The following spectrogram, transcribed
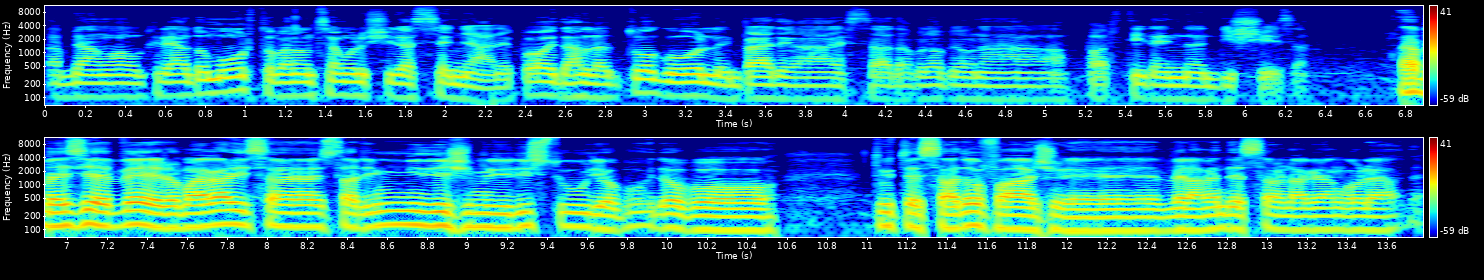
abbiamo creato molto ma non siamo riusciti a segnare, poi dal tuo gol in pratica è stata proprio una partita in discesa. Vabbè sì è vero, magari sono stati i primi 10 minuti di studio, poi dopo tutto è stato facile, veramente è stata una gran goleata.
